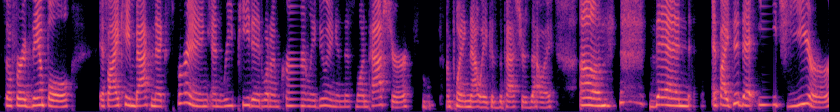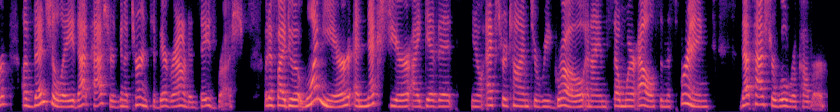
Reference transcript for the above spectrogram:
So, for example, if I came back next spring and repeated what I'm currently doing in this one pasture, I'm pointing that way because the pasture is that way. Um, then, if I did that each year, eventually that pasture is going to turn to bare ground and sagebrush. But if I do it one year and next year I give it, you know, extra time to regrow and I am somewhere else in the spring, that pasture will recover.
